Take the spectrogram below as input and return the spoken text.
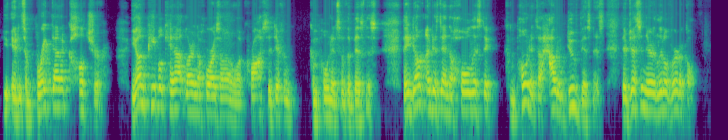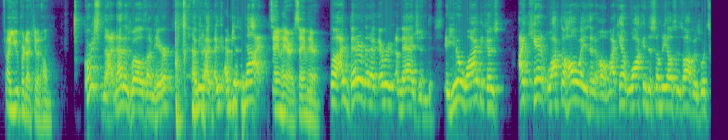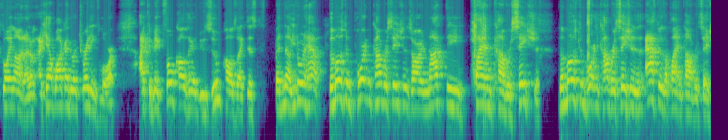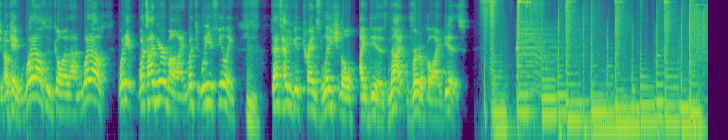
It is a breakdown of culture. Young people cannot learn the horizontal across the different components of the business. They don't understand the holistic components of how to do business. They're just in their little vertical. Are you productive at home? Of course not. Not as well as I'm here. I mean, I, am just not. Same here. Same here. No, I'm better than I've ever imagined. You know why? Because I can't walk the hallways at home. I can't walk into somebody else's office. What's going on? I don't. I can't walk onto a trading floor. I could make phone calls. I could do Zoom calls like this. But no, you don't have. The most important conversations are not the planned conversation. The most important conversation is after the planned conversation. Okay, what else is going on? What else? What you, what's on your mind? What, what are you feeling? Mm. That's how you get translational ideas, not vertical ideas.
